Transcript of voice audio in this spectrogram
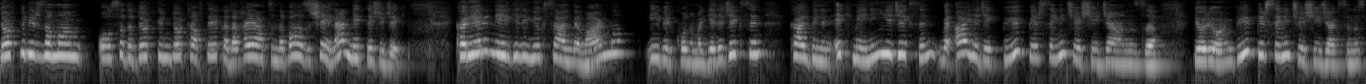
Dörtlü bir zaman olsa da dört gün dört haftaya kadar hayatında bazı şeyler netleşecek. Kariyerinle ilgili yükselme var mı? İyi bir konuma geleceksin. Kalbinin ekmeğini yiyeceksin ve ailecek büyük bir sevinç yaşayacağınızı görüyorum. Büyük bir sevinç yaşayacaksınız.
